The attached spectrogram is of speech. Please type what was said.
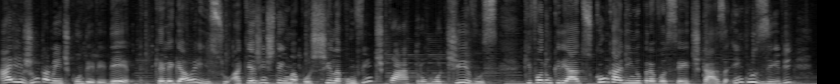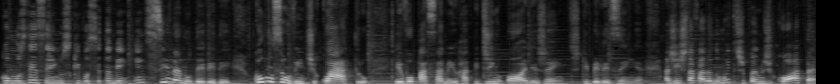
Aí, juntamente com o DVD, que é legal é isso. Aqui a gente tem uma apostila com 24 motivos motivos que foram criados com carinho para você de casa, inclusive com os desenhos que você também ensina no DVD. Como são 24, eu vou passar meio rapidinho. Olha, gente, que belezinha. A gente está falando muito de pano de copa,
